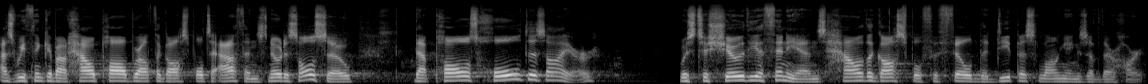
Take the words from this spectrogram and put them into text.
as we think about how Paul brought the gospel to Athens, notice also that Paul's whole desire was to show the Athenians how the gospel fulfilled the deepest longings of their heart.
